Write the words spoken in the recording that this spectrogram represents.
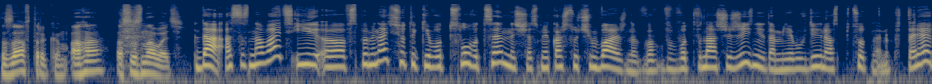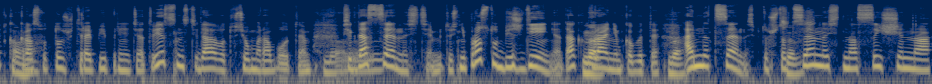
завтраком. Ага, осознавать. Да, осознавать и э, вспоминать все таки вот слово ценность сейчас, мне кажется, очень важно. В, в, вот в нашей жизни, там, я его в день раз 500, наверное, повторяю, как ага. раз вот тоже в терапии принятия ответственности, да, вот все мы работаем. Да, Всегда да, с ценностями. То есть не просто убеждение, да, как да. в раннем КБТ, да. а именно ценность. Потому что ценность. ценность насыщена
